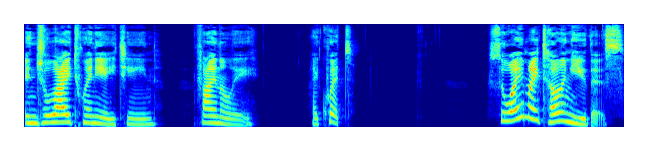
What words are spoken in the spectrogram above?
in July 2018, finally, I quit. So, why am I telling you this?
